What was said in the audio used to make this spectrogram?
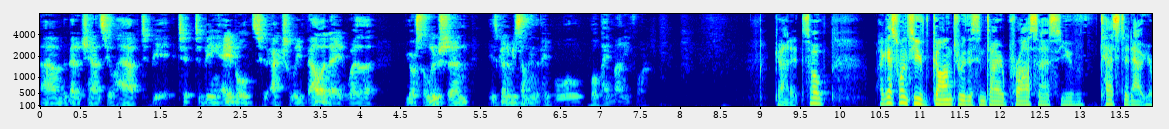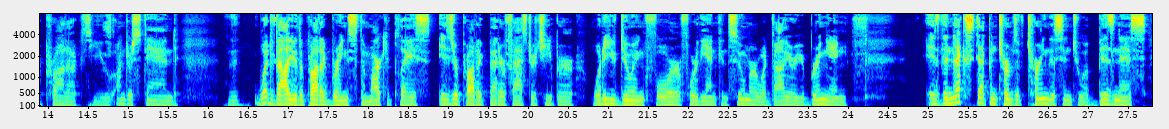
um, the better chance you'll have to be to, to being able to actually validate whether your solution is going to be something that people will, will pay money for. Got it. So I guess once you've gone through this entire process, you've tested out your product, you understand what value the product brings to the marketplace. Is your product better, faster, cheaper? What are you doing for for the end consumer? What value are you bringing? Is the next step in terms of turning this into a business?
